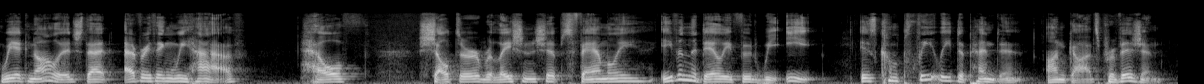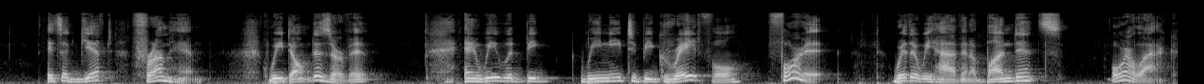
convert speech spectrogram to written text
we acknowledge that everything we have health, shelter, relationships, family, even the daily food we eat is completely dependent on God's provision. It's a gift from him. We don't deserve it, and we would be we need to be grateful for it, whether we have an abundance or a lack.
